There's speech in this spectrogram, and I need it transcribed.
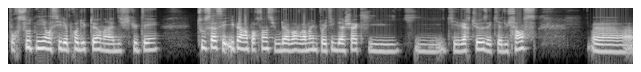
pour soutenir aussi les producteurs dans la difficulté. Tout ça c'est hyper important si vous voulez avoir vraiment une politique d'achat qui, qui, qui, est vertueuse et qui a du sens. Euh,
